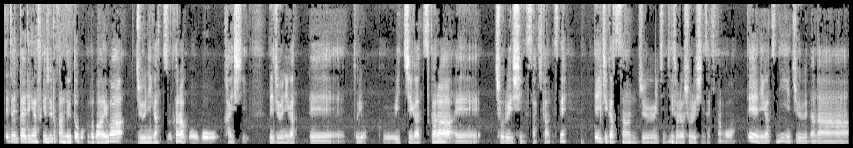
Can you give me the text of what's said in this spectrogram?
で、全体的なスケジュール感で言うと、僕の場合は、12月から応募開始。で、12月、え、っと、翌1月から、えー、書類審査期間ですね。で、1月31日にそれの書類審査期間が終わって、2月に17、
